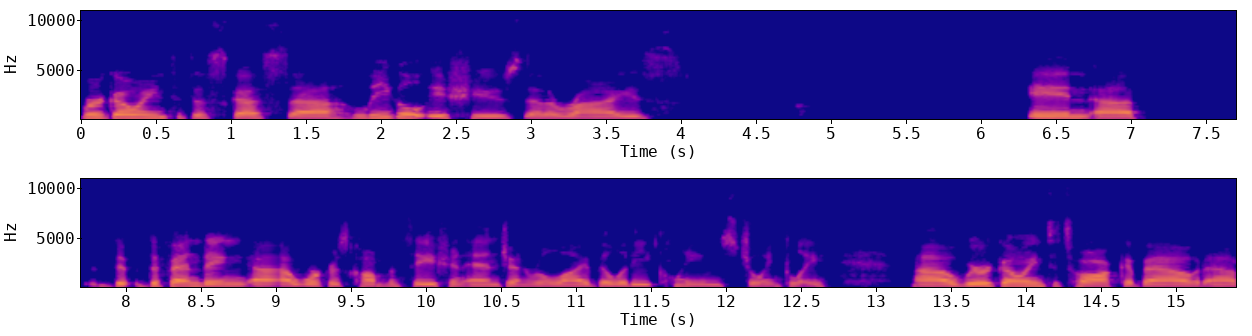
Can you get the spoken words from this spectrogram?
we're going to discuss uh, legal issues that arise in uh, de defending uh, workers' compensation and general liability claims jointly. Uh, we're going to talk about uh,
